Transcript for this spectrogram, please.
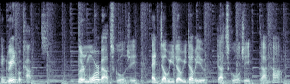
and gradebook comments. Learn more about Schoology at www.schoology.com.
